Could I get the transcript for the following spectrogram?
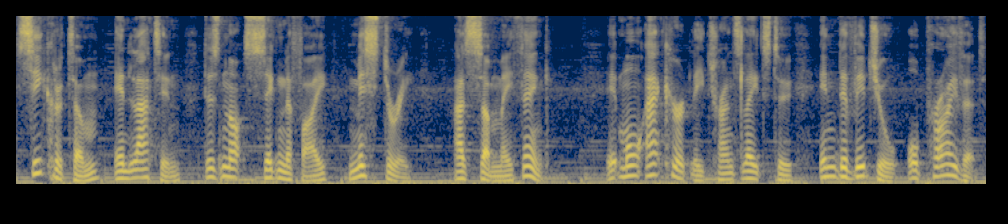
Secretum in Latin does not signify mystery, as some may think. It more accurately translates to individual or private.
